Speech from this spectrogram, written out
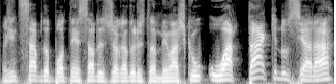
A gente sabe do potencial desses jogadores também. Eu acho que o, o ataque do Ceará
